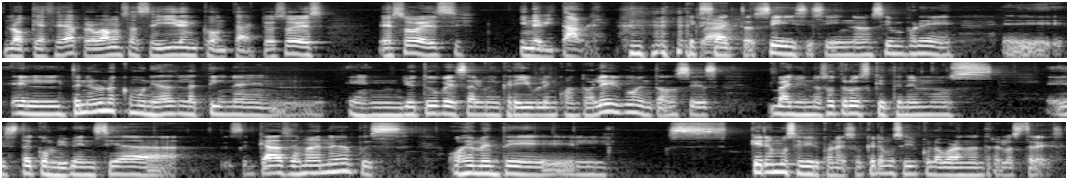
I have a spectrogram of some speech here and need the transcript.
lo que sea, pero vamos a seguir en contacto, eso es, eso es inevitable. Exacto, sí, sí, sí, no, siempre eh, el tener una comunidad latina en, en YouTube es algo increíble en cuanto al ego, entonces, vaya, nosotros que tenemos esta convivencia pues, cada semana, pues obviamente queremos seguir con eso, queremos seguir colaborando entre los tres.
